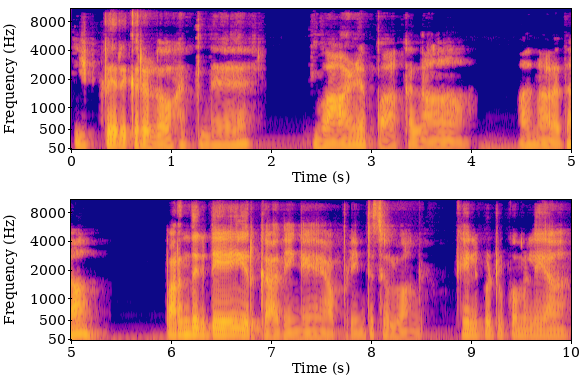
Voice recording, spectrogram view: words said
இப்போ இருக்கிற லோகத்தில் வாழ பார்க்கலாம் அதனால தான் பறந்துக்கிட்டே இருக்காதீங்க அப்படின்ட்டு சொல்லுவாங்க. கேள்விப்பட்டிருக்கோம் இல்லையா?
